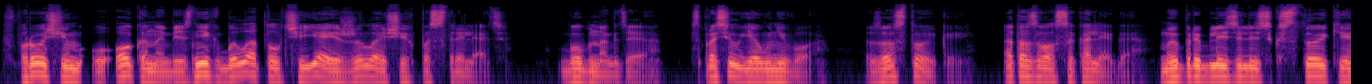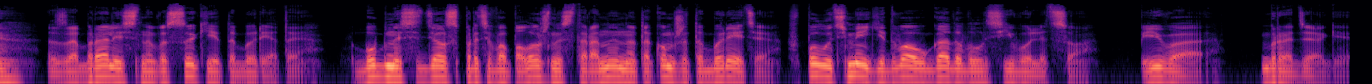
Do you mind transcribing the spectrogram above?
Впрочем, у окона без них была толчая из желающих пострелять. «Бубна где?» — спросил я у него. «За стойкой», — отозвался коллега. Мы приблизились к стойке, забрались на высокие табуреты. Бубна сидел с противоположной стороны на таком же табурете. В полутьме едва угадывалось его лицо. «Пиво, бродяги»,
